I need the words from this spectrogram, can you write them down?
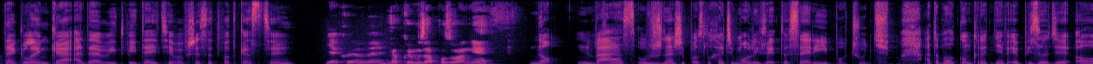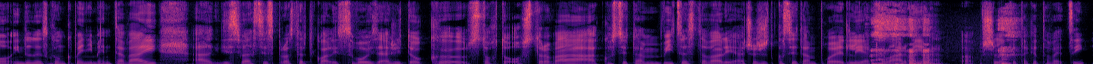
Tak Lenka a David, vítajte vo Všeset podcaste. Ďakujeme. Ďakujem za pozvanie. No, Vás už naši posluchači mohli v tejto sérii počuť. A to bolo konkrétne v epizóde o indonéskom kmeni Mentawai, kde si vlastne sprostredkovali svoj zážitok e, z tohto ostrova a ako ste tam vycestovali a čo všetko ste tam pojedli, aké larvy a, a všelijaké takéto veci.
